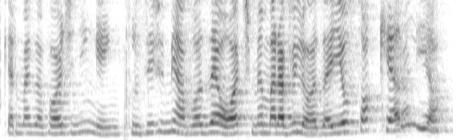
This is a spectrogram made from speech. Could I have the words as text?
Quero mais a voz de ninguém. Inclusive, minha voz é ótima, é maravilhosa. Aí eu só quero ali, ó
